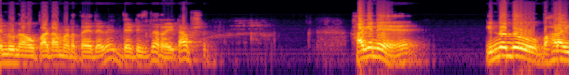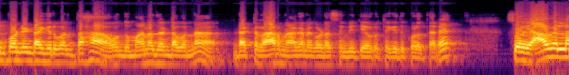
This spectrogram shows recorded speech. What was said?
ಏನು ನಾವು ಪಾಠ ಮಾಡ್ತಾ ಇದ್ದೇವೆ that is the right option ಹಾಗೇನೆ ಇನ್ನೊಂದು ಬಹಳ ಇಂಪಾರ್ಟೆಂಟ್ ಆಗಿರುವಂತಹ ಒಂದು ಮಾನದಂಡವನ್ನ ಡಾಕ್ಟರ್ ಆರ್ ನಾಗನಗೌಡ ಸಮಿತಿಯವರು ತೆಗೆದುಕೊಳ್ತಾರೆ. ಸೊ ಯಾವೆಲ್ಲ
